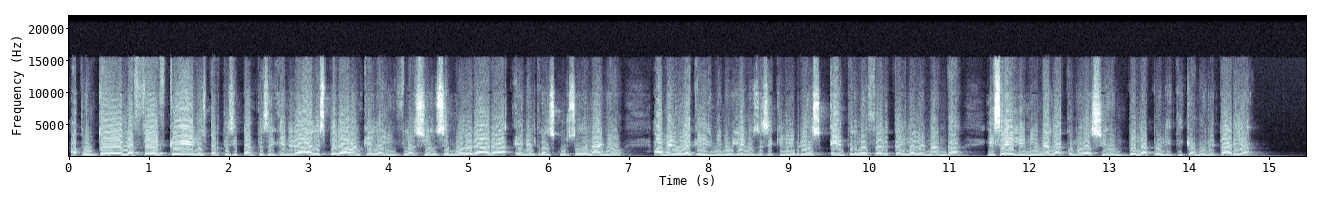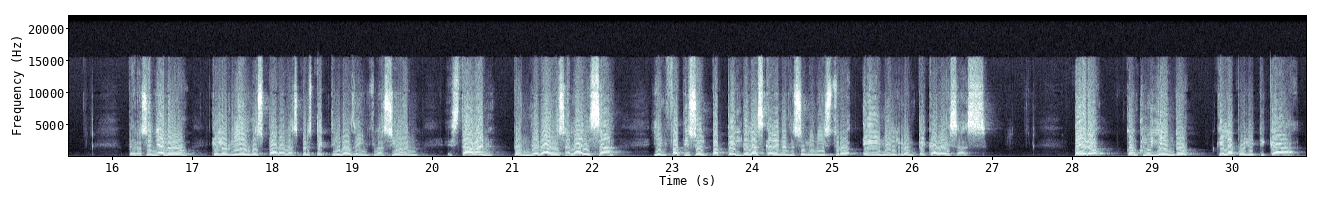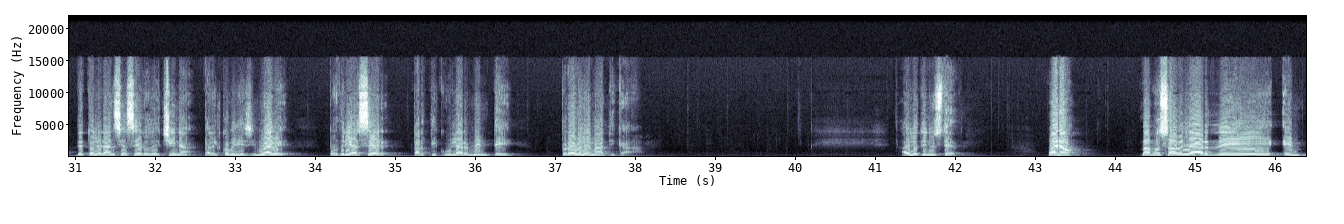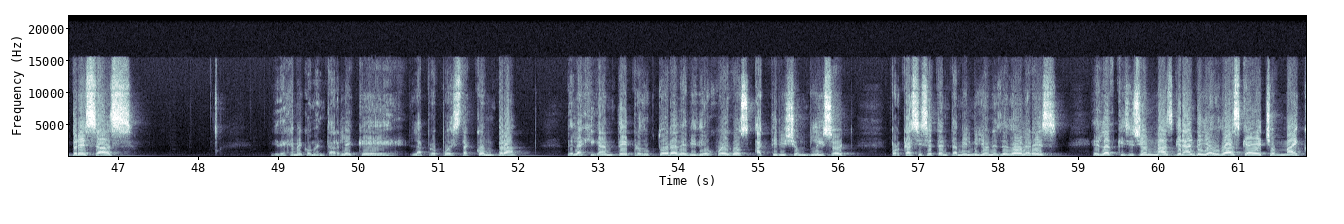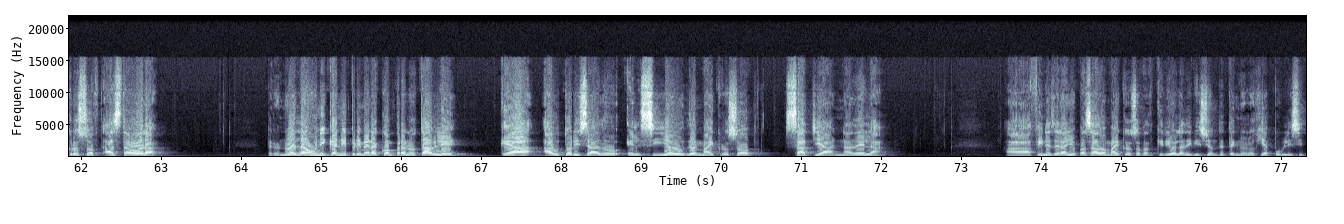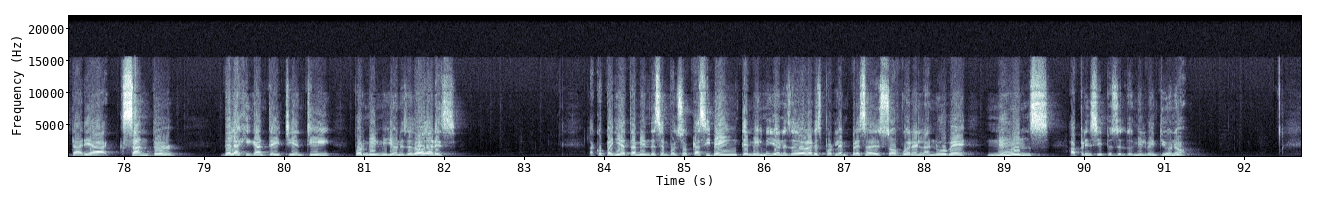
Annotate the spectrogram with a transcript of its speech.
Apuntó la Fed que los participantes en general esperaban que la inflación se moderara en el transcurso del año a medida que disminuyen los desequilibrios entre la oferta y la demanda y se elimina la acomodación de la política monetaria. Pero señaló que los riesgos para las perspectivas de inflación estaban ponderados al alza y enfatizó el papel de las cadenas de suministro en el rompecabezas. Pero concluyendo que la política de tolerancia cero de China para el COVID-19 podría ser particularmente problemática. Ahí lo tiene usted. Bueno, vamos a hablar de empresas y déjeme comentarle que la propuesta compra de la gigante productora de videojuegos Activision Blizzard por casi 70 mil millones de dólares es la adquisición más grande y audaz que ha hecho Microsoft hasta ahora. Pero no es la única ni primera compra notable que ha autorizado el CEO de Microsoft, Satya Nadella. A fines del año pasado, Microsoft adquirió la división de tecnología publicitaria Xander de la gigante ATT por mil millones de dólares. La compañía también desembolsó casi 20 mil millones de dólares por la empresa de software en la nube Nuance a principios del 2021.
